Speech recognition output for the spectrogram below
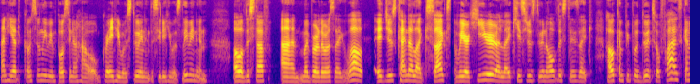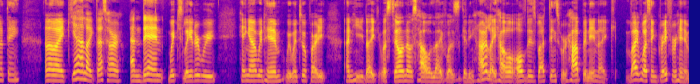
and he had constantly been posting on how great he was doing in the city he was living in all of this stuff and my brother was like wow it just kind of like sucks. We are here and like he's just doing all these things like how can people do it so fast kind of thing and I'm like, yeah, like that's her. And then weeks later, we hang out with him. We went to a party, and he like was telling us how life was getting hard, like how all these bad things were happening, like life wasn't great for him.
